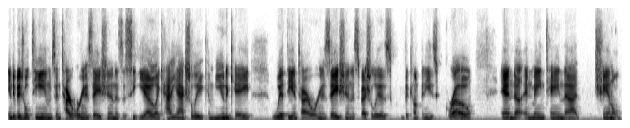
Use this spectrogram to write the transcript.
individual teams, entire organization as a CEO? Like, how do you actually communicate with the entire organization, especially as the companies grow, and uh, and maintain that channel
